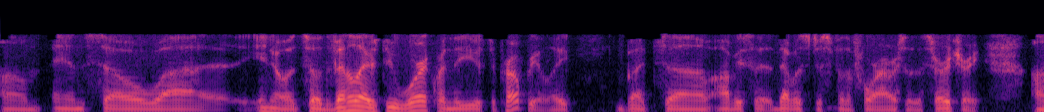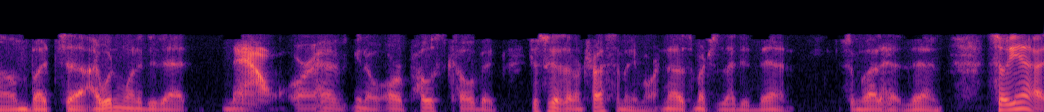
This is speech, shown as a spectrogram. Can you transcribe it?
um, and so uh, you know, so the ventilators do work when they're used appropriately. But uh, obviously, that was just for the four hours of the surgery. Um, but uh, I wouldn't want to do that now or have you know or post COVID just because I don't trust them anymore. Not as much as I did then. So I'm glad I had then. So yeah,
